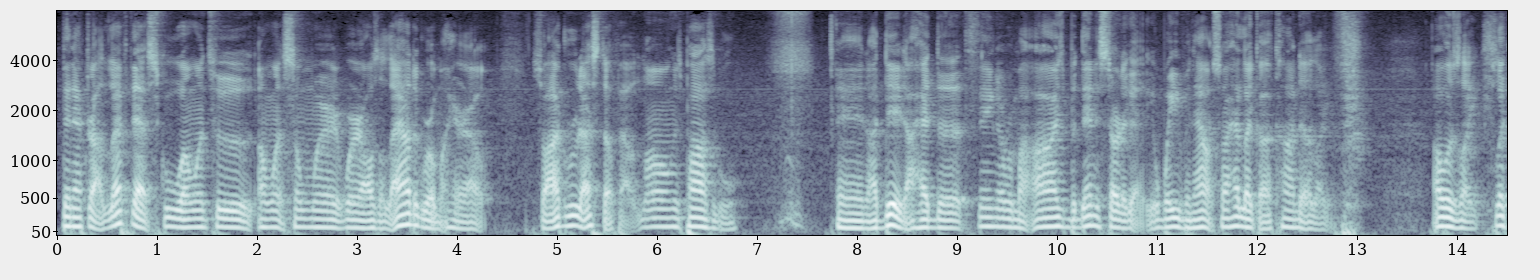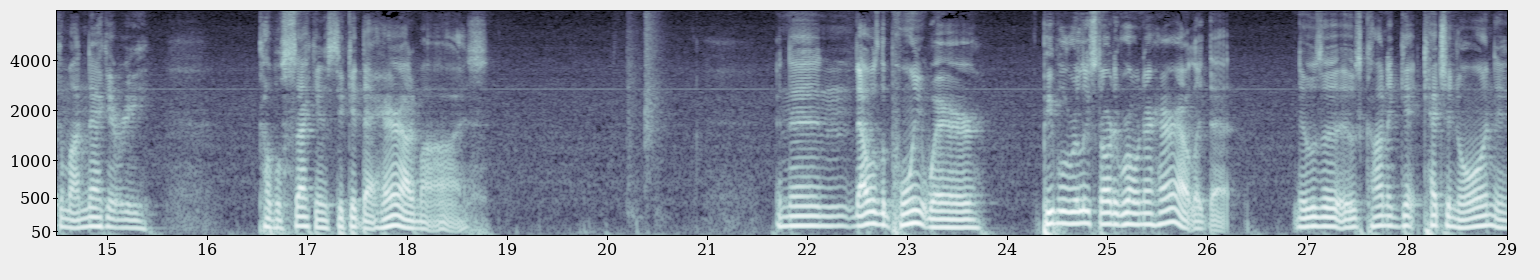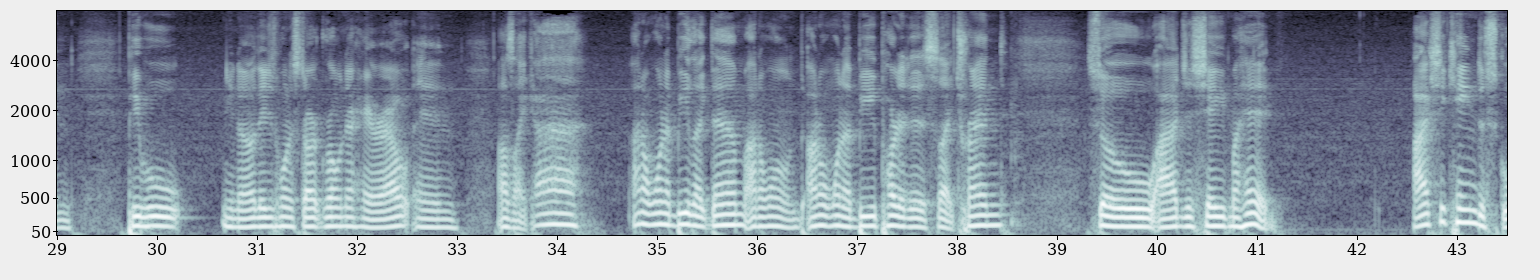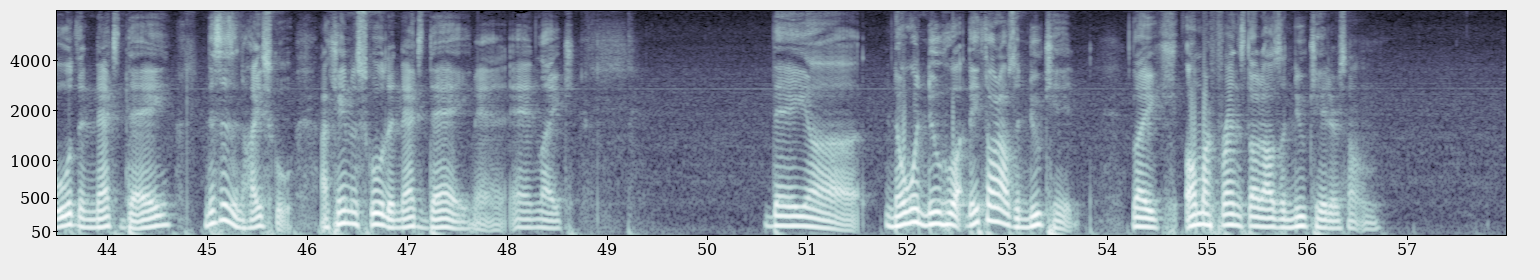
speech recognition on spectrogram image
then after I left that school, I went to I went somewhere where I was allowed to grow my hair out. So I grew that stuff out long as possible. And I did. I had the thing over my eyes, but then it started waving out. So I had like a kind of like I was like flicking my neck every couple seconds to get that hair out of my eyes. And then that was the point where people really started growing their hair out like that. It was a it was kind of get catching on and people, you know, they just want to start growing their hair out and I was like, "Ah, I don't want to be like them. I don't want I don't want to be part of this like trend." So, I just shaved my head. I actually came to school the next day. This is in high school. I came to school the next day, man, and like they uh no one knew who I, they thought I was a new kid. Like all my friends thought I was a new kid or something.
